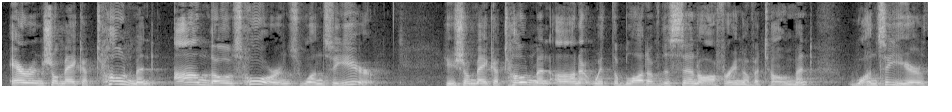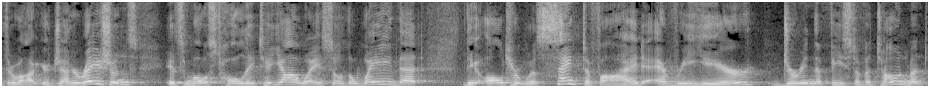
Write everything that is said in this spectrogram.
Aaron shall make atonement on those horns once a year. He shall make atonement on it with the blood of the sin offering of atonement once a year throughout your generations. It's most holy to Yahweh. So, the way that the altar was sanctified every year during the Feast of Atonement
